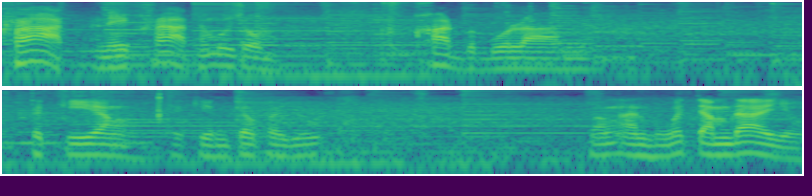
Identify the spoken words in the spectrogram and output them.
คราด อันนี้คราดท่านผู้ชม คราดแบบโบราณนี่ยตะเกียง ตะเกียงเจ้าพายุ บางอันผมก็จำได้อยู่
